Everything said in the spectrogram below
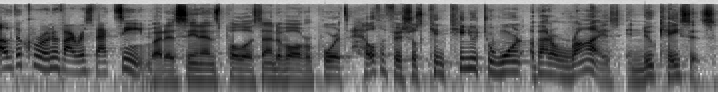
of the coronavirus vaccine. But as CNN's Polo Sandoval reports, health officials continue to warn about a rise in new cases.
